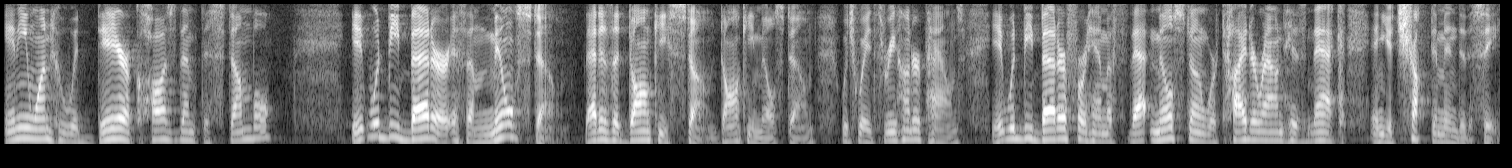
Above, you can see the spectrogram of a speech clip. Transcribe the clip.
anyone who would dare cause them to stumble, it would be better if a millstone that is a donkey stone, donkey millstone, which weighed 300 pounds. It would be better for him if that millstone were tied around his neck and you chucked him into the sea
